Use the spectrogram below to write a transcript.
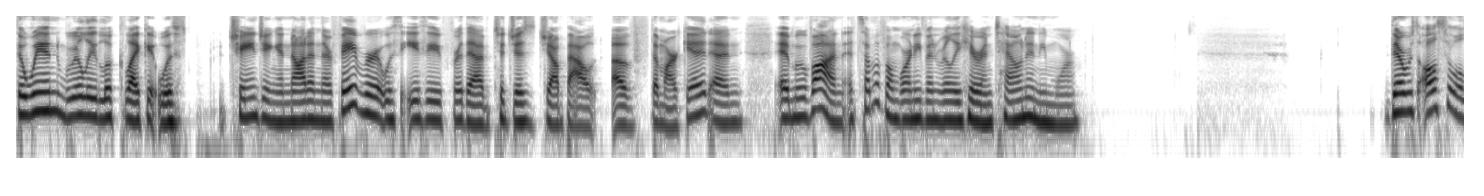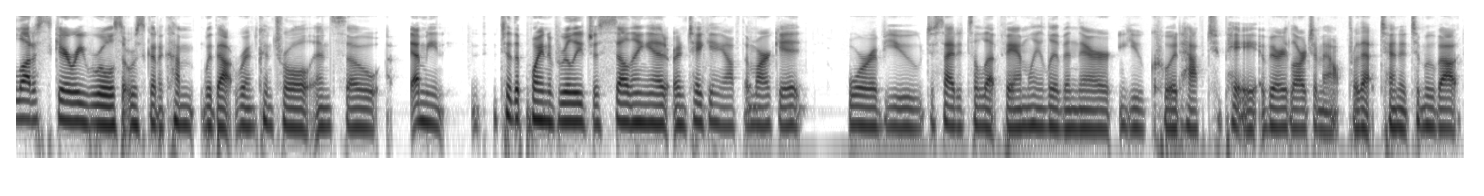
the wind really looked like it was changing and not in their favor, it was easy for them to just jump out of the market and and move on. And some of them weren't even really here in town anymore. There was also a lot of scary rules that was going to come without rent control, and so I mean, to the point of really just selling it and taking it off the market or if you decided to let family live in there, you could have to pay a very large amount for that tenant to move out,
